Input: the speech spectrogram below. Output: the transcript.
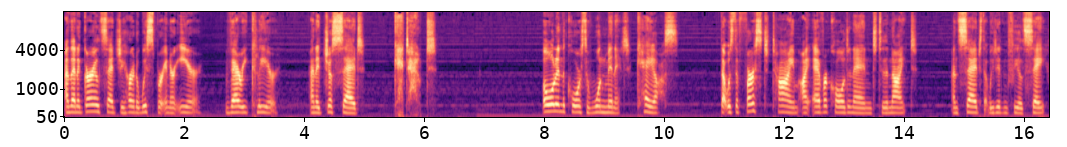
and then a girl said she heard a whisper in her ear, very clear, and it just said, Get out. All in the course of one minute. Chaos. That was the first time I ever called an end to the night and said that we didn't feel safe.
